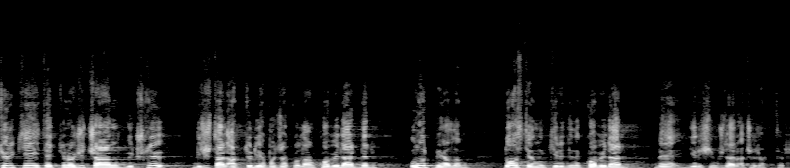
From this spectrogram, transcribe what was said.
Türkiye'yi teknoloji çağın güçlü dijital aktörü yapacak olan COBİ'lerdir. Unutmayalım, dosyanın kilidini COBİ'ler ve girişimciler açacaktır.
